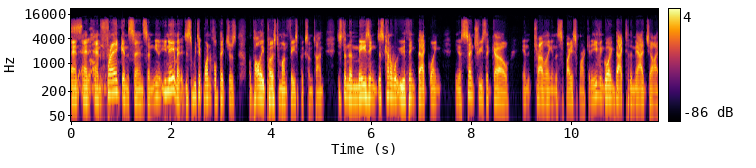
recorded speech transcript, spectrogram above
and, and, and frankincense and you, know, you name it. it. Just we took wonderful pictures. We'll probably post them on Facebook sometime. Just an amazing, just kind of what you think back going, you know, centuries ago in traveling in the spice market, even going back to the Magi,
